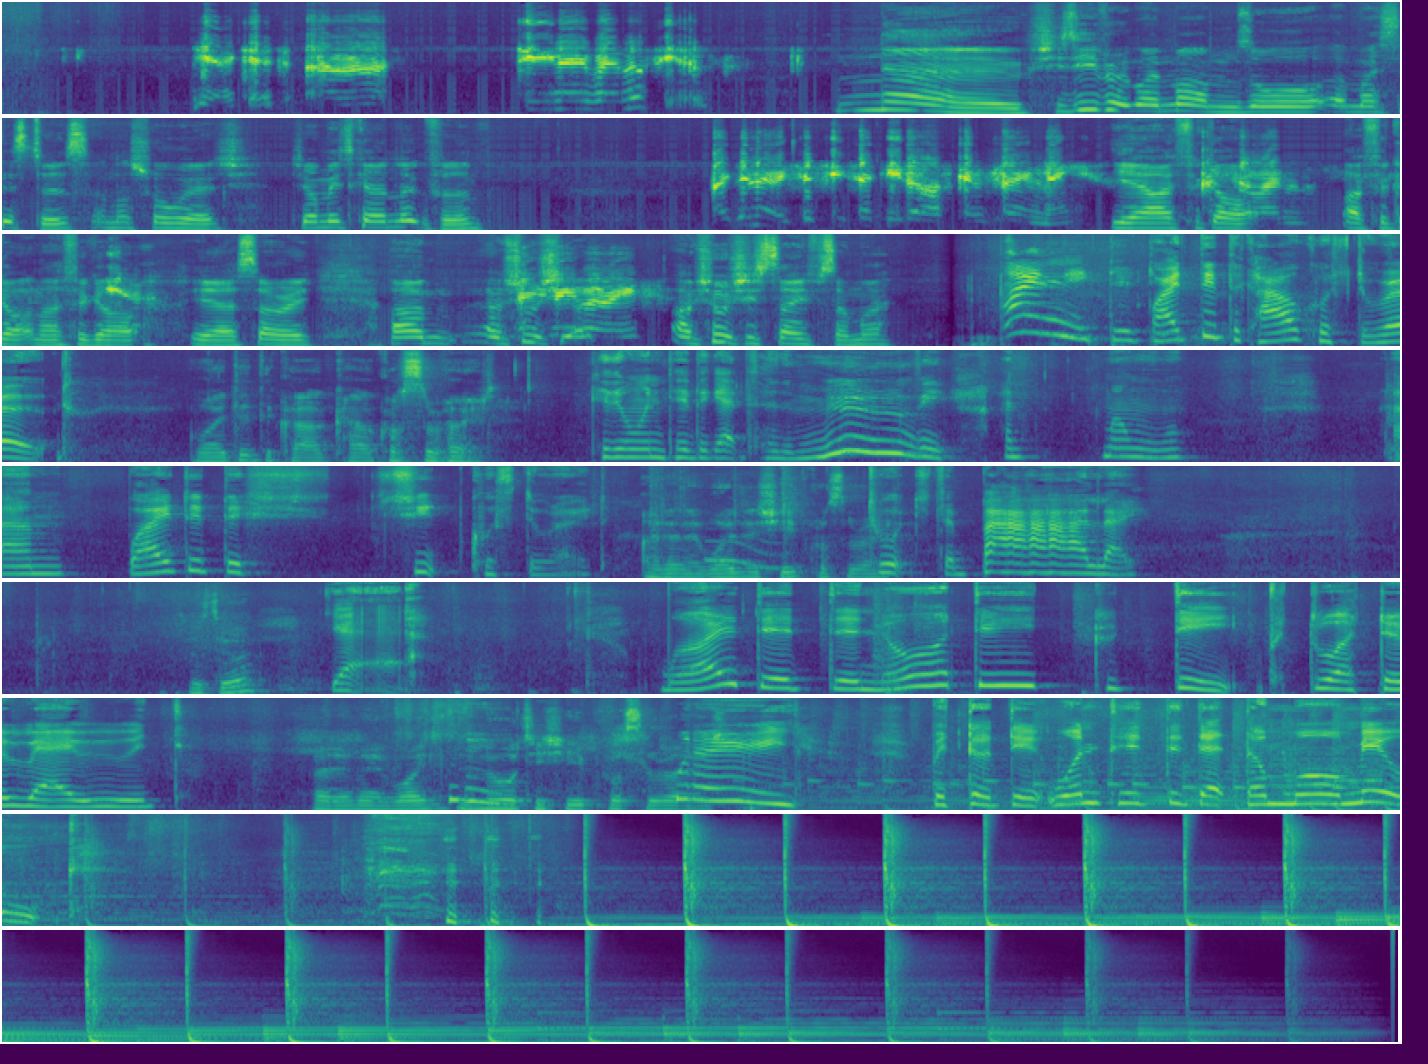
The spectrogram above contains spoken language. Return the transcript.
Yeah, good. Um, do you know where Lucy is? No, she's either at my mum's or at my sister's. I'm not sure which. Do you want me to go and look for them? I don't know, it's just you said you'd ask and phone me. Yeah, I forgot. So I'm- I forgot and I forgot. Yeah, sorry. Um, I'm sure No she. worries. I'm sure she's safe somewhere. I need to. Why did the cow cross the road? Why did the crowd cow cross the road? Because he wanted to get to the movie. And, Mum, um, why did the sh- sheep cross the road? I don't know. Why did the sheep cross the road? To watch the ballet. Let's do it. Yeah. Why did the naughty sheep cross the road? I don't know. Why did the naughty sheep cross the road? Why? Because it wanted to get some more milk.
